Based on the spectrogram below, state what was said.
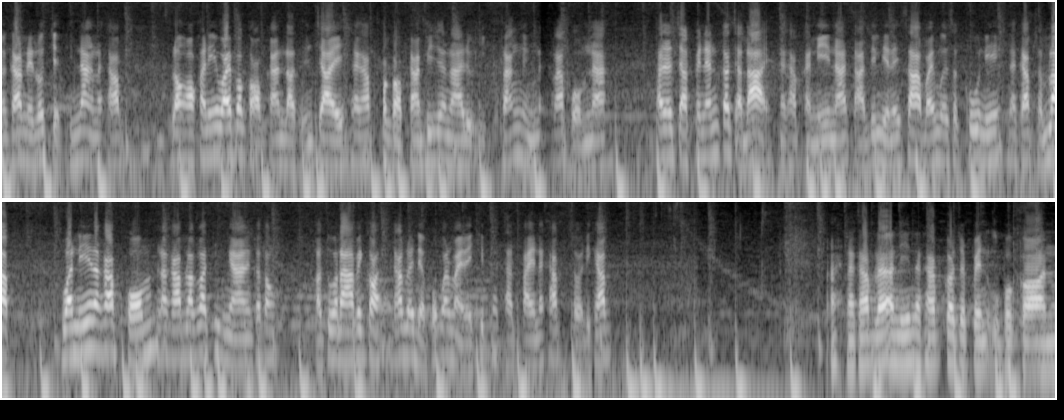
นะครับในรถเจ็ดที่นั่งนะครับลองเอาคันนี้ไว้ประกอบการตัดสินใจนะครับ ประกอบการพิจารณาดูอีกครั้งหนึ่งนะครับผมนะถ้าจะจัดไฟแนนซ์ก็จะได้นะครับคันนี้นะตามที่เรียนให้ทราบไว้เมื่อสักครู่นี้นะครับสำหรับวันนี้นะครับผมนะครับแล้วก็ทีมงานก็ต้องขอตัวลาไปก่อนนะครับแล้วเดี๋ยวพบกันใหม่ในคลิปถัดไปนะครับ สวัสดีครับ นะครับและอันนี้นะครับก็จะเป็นอุปกรณ์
